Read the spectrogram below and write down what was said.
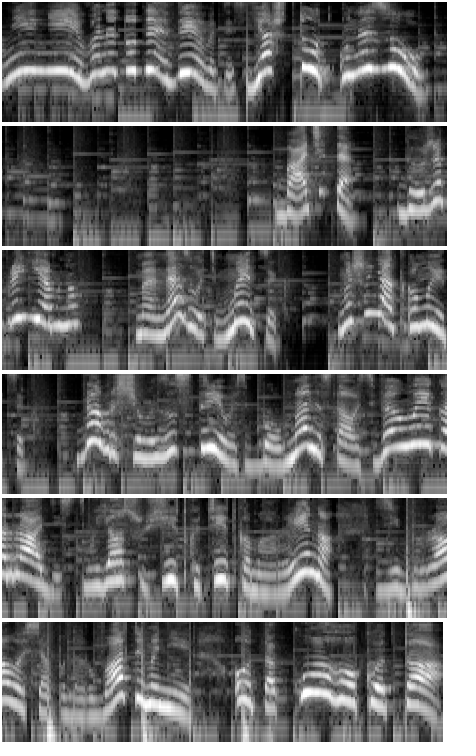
Ні, ні, ви не туди дивитесь. Я ж тут, унизу. Бачите? Дуже приємно. Мене звуть Мицик. Мишенятко Мицик. Добре, що ми зустрілись, бо в мене сталася велика радість. Моя сусідка тітка Марина зібралася подарувати мені отакого кота.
